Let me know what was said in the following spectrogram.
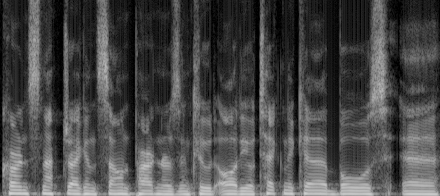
Current Snapdragon sound partners include Audio Technica, Bose, uh,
